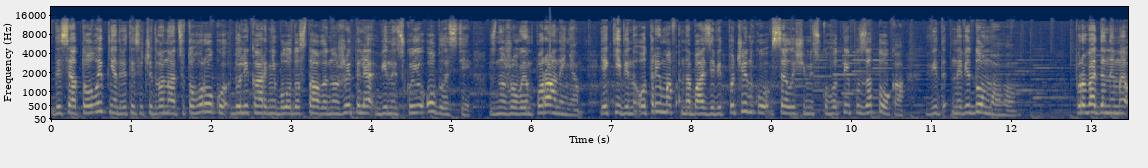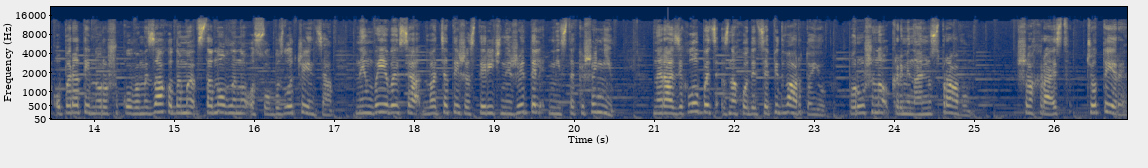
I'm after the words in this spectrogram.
10 липня 2012 року до лікарні було доставлено жителя Вінницької області з ножовим пораненням, які він отримав на базі відпочинку в селищі міського типу Затока від невідомого. Проведеними оперативно-розшуковими заходами встановлено особу злочинця. Ним виявився 26-річний житель міста Кишинів. Наразі хлопець знаходиться під вартою. Порушено кримінальну справу. Шахрайств 4.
